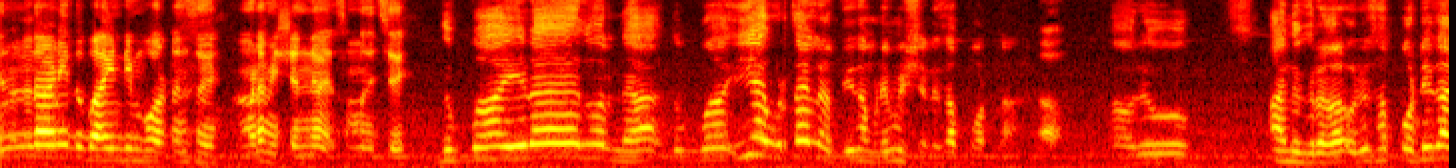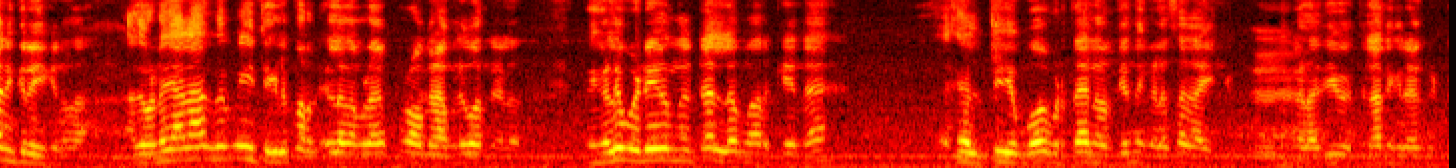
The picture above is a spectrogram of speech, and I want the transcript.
എന്താണ് ഈ ദുബായിന്റെ ഇമ്പോർട്ടൻസ് നമ്മുടെ മിഷനെ സംബന്ധിച്ച്. ദുബായിയുടെ എന്ന് പറഞ്ഞാൽ ദുബായ് ഈ ഇവിടുത്തെ എനർജി നമ്മുടെ മിഷന് സപ്പോർട്ടാണ് ഒരു അനുഗ്രഹം ഒരു സപ്പോർട്ട് ചെയ്ത് അനുഗ്രഹിക്കുന്നതാണ് അതുകൊണ്ട് ഞാൻ അന്ന് മീറ്റിംഗിൽ പറഞ്ഞില്ല നമ്മുടെ പ്രോഗ്രാമിൽ പറഞ്ഞല്ലോ. നിങ്ങൾ ഇവിടെ ഇരുന്നിട്ടല്ല എല്ലാ മാർക്കിനെ ഹെൽപ്പ് ചെയ്യുമ്പോൾ ഇവിടുത്തെ എനർജി നിങ്ങളെ സഹായിക്കും. നിങ്ങളെ ജീവിതത്തിൽ അനുഗ്രഹം കിട്ടും.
